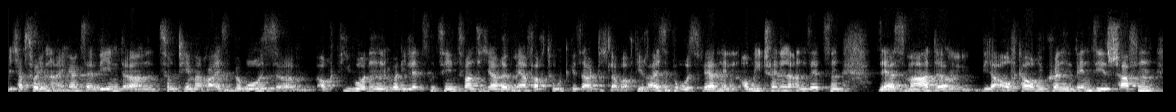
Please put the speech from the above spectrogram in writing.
ich habe es vorhin eingangs erwähnt ähm, zum Thema Reisebüros. Ähm, auch die wurden über die letzten 10, 20 Jahre mehrfach totgesagt. Ich glaube, auch die Reisebüros werden in Omnichannel-Ansätzen sehr smart ähm, wieder auftauchen können, wenn sie es schaffen,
